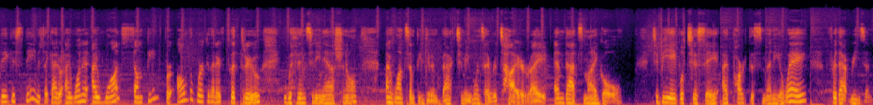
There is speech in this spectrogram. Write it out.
biggest thing. It's like I, I want I want something for all the work that I've put through within City National. I want something given back to me once I retire, right? And that's my goal, to be able to say I parked this money away for that reason.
